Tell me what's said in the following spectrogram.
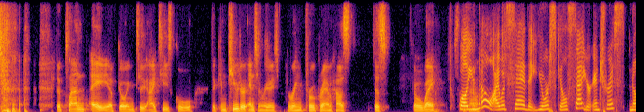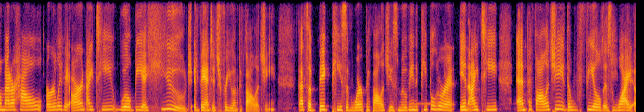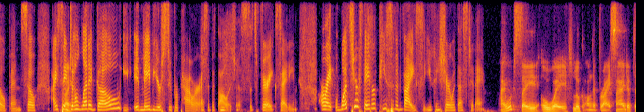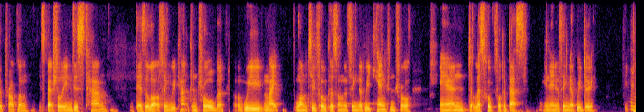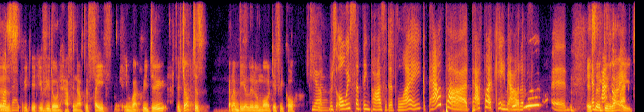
the plan A of going to IT school, the computer engineering program has just go away. Well, you know, I would say that your skill set, your interests, no matter how early they are in IT, will be a huge advantage for you in pathology. That's a big piece of where pathology is moving. The people who are in IT and pathology, the field is wide open. So I say Right. don't let it go. It may be your superpower as a pathologist. It's very exciting. All right. What's your favorite piece of advice that you can share with us today? I would say always look on the bright side of the problem, especially in this time. There's a lot of things we can't control, but uh, we might want to focus on the thing that we can control. And let's hope for the best in anything that we do. Because we, if we don't have enough the faith in what we do, the job just gonna be a little more difficult. Yeah. Yeah. There's always something positive, like PathPod. PathPod came out of COVID. It's a Path delight.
